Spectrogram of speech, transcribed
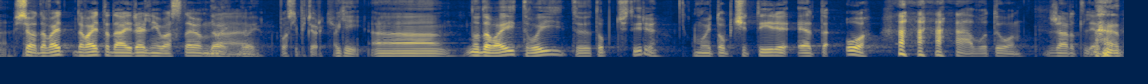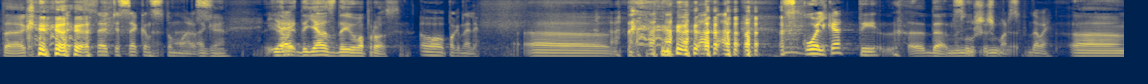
да. Все, давай, давай тогда реально его оставим Давай, на- давай. после пятерки. Окей. а, ну давай, твой э, топ-4. Мой топ-4 это... О, вот и он. Джаред Лето. Так. 30 Seconds to Mars. Ага. Я- Я- Да я задаю вопросы. О, погнали. А, Сколько ты э, ну, слушаешь н- Марс? Давай. а,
